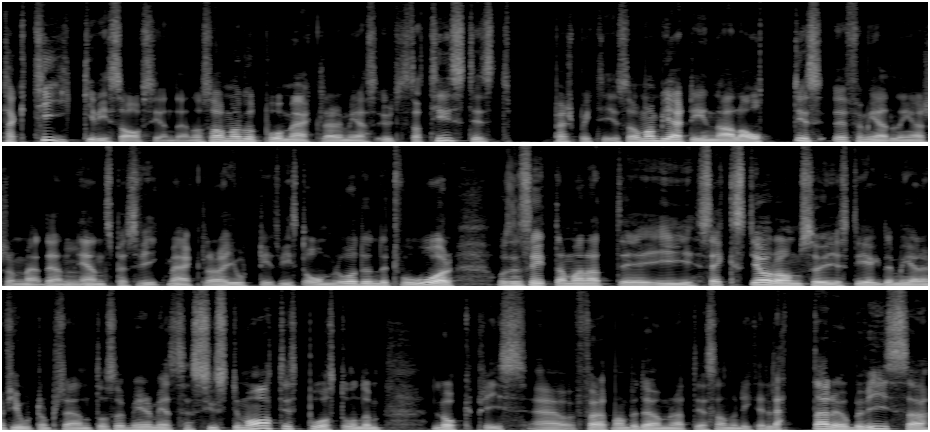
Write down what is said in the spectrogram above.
taktik i vissa avseenden och så har man gått på mäklare med ur ett statistiskt perspektiv. Så har man begärt in alla 80 s- eh, förmedlingar som den, Mm. en specifik mäklare har gjort i ett visst område under två år. Och sen så hittar man att eh, i 60 av dem så steg det mer än 14% och så mer och mer systematiskt påstående om lockpris. Eh, för att man bedömer att det sannolikt är lättare att bevisa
